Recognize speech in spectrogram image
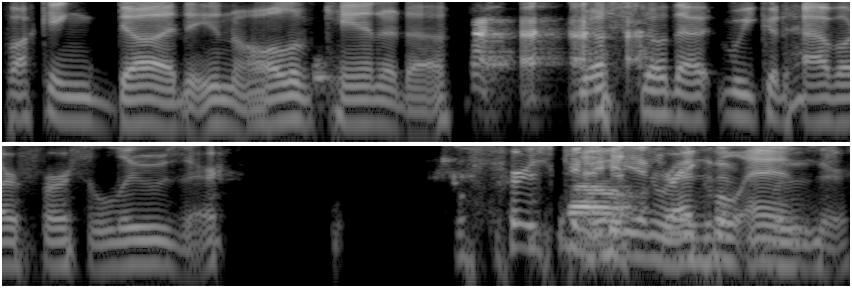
fucking dud in all of Canada just so that we could have our first loser. The first Canadian streak will resident loser.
